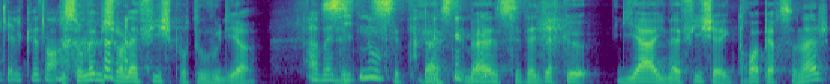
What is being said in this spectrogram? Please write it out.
quelques-uns. Ils sont même sur l'affiche, pour tout vous dire. Ah bah dites-nous. Bah, bah, c'est-à-dire que il y a une affiche avec trois personnages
